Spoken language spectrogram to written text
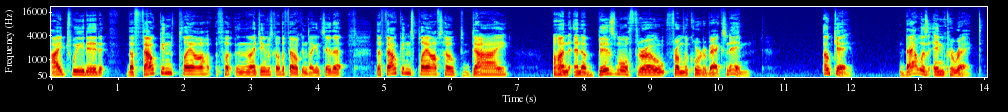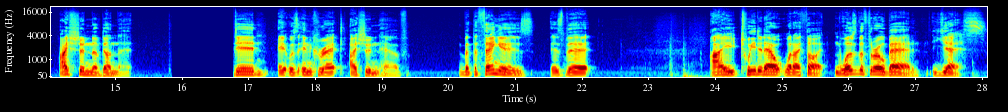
I tweeted, the Falcons playoff. My team is called the Falcons. I can say that. The Falcons playoffs hopes die on an abysmal throw from the quarterback's name. Okay, that was incorrect. I shouldn't have done that did. It was incorrect. I shouldn't have. But the thing is, is that I tweeted out what I thought. Was the throw bad? Yes.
